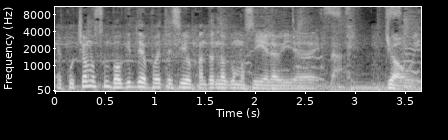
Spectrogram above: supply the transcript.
Escuchamos un poquito y después te sigo contando cómo sigue la vida de Joey.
